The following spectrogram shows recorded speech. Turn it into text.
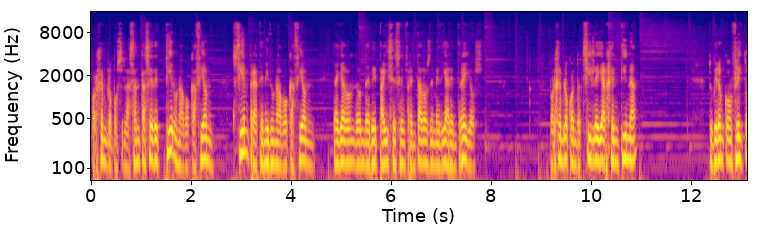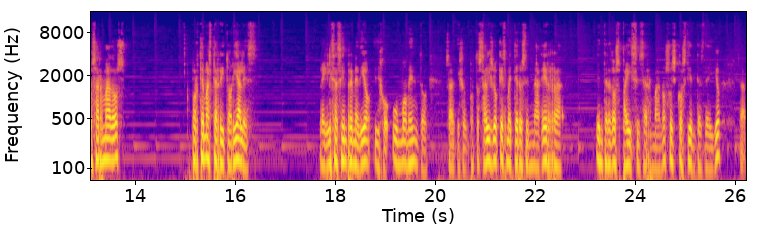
Por ejemplo, pues la Santa Sede tiene una vocación, siempre ha tenido una vocación de allá donde, ve países enfrentados de mediar entre ellos. Por ejemplo, cuando Chile y Argentina tuvieron conflictos armados por temas territoriales. La Iglesia siempre me dio y dijo, un momento, o sea, dijo, ¿vosotros sabéis lo que es meteros en una guerra entre dos países hermanos? ¿Sois conscientes de ello? O sea,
